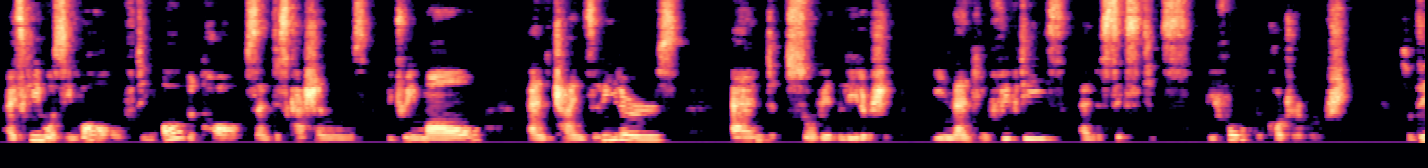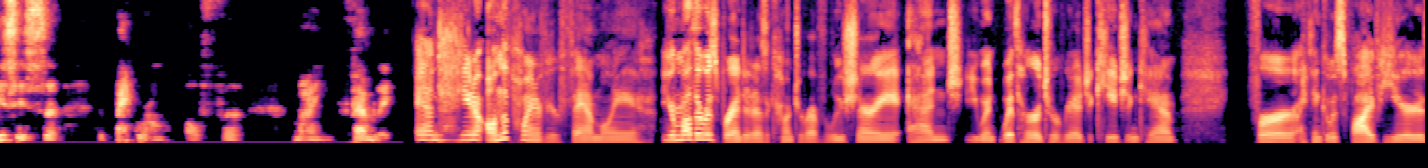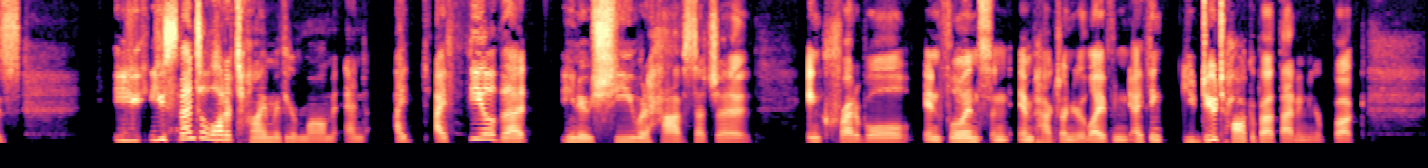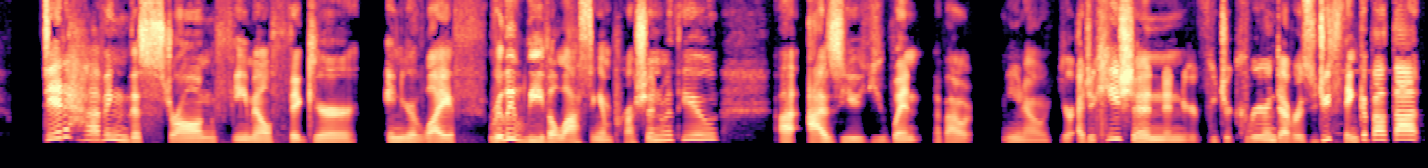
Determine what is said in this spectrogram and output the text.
as he was involved in all the talks and discussions between Mao and Chinese leaders and Soviet leadership in 1950s and 60s before the Cultural Revolution. So this is uh, the background of uh, my family. And, you know, on the point of your family, your mother was branded as a counter revolutionary, and you went with her to a re education camp for, I think it was five years you you spent a lot of time with your mom and I I feel that you know she would have such a incredible influence and impact on your life and I think you do talk about that in your book. Did having this strong female figure in your life really leave a lasting impression with you uh, as you you went about you know your education and your future career endeavors did you think about that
